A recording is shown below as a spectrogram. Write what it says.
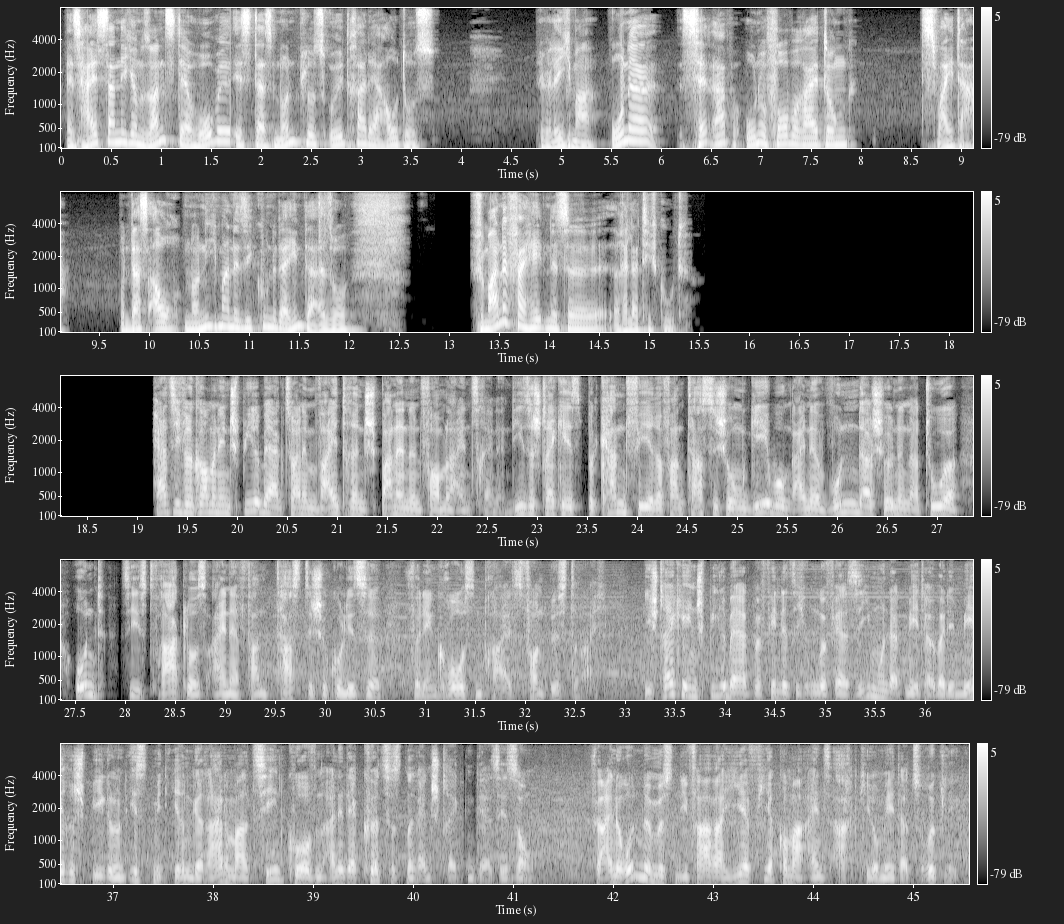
Es heißt dann nicht umsonst, der Hobel ist das Nonplusultra der Autos. Überleg mal, ohne Setup, ohne Vorbereitung, Zweiter. Und das auch noch nicht mal eine Sekunde dahinter. Also für meine Verhältnisse relativ gut. Herzlich willkommen in Spielberg zu einem weiteren spannenden Formel-1-Rennen. Diese Strecke ist bekannt für ihre fantastische Umgebung, eine wunderschöne Natur und sie ist fraglos eine fantastische Kulisse für den großen Preis von Österreich. Die Strecke in Spielberg befindet sich ungefähr 700 Meter über dem Meeresspiegel und ist mit ihren gerade mal 10 Kurven eine der kürzesten Rennstrecken der Saison. Für eine Runde müssen die Fahrer hier 4,18 Kilometer zurücklegen.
